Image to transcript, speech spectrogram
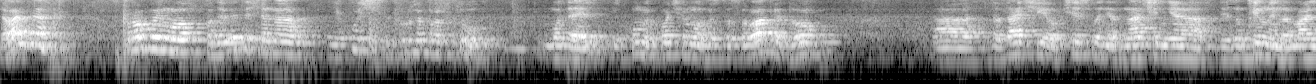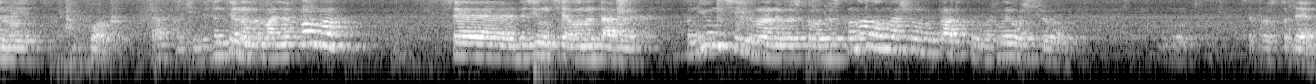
Давайте спробуємо подивитися на якусь дуже просту модель, яку ми хочемо застосувати до задачі обчислення значення диз'юнктивної нормальної форми. Так? Нормальна форма це диз'юнкція елементарних кон'юнкцій, вона не обов'язково досконала в нашому випадку. Важливо, що це просто ден.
